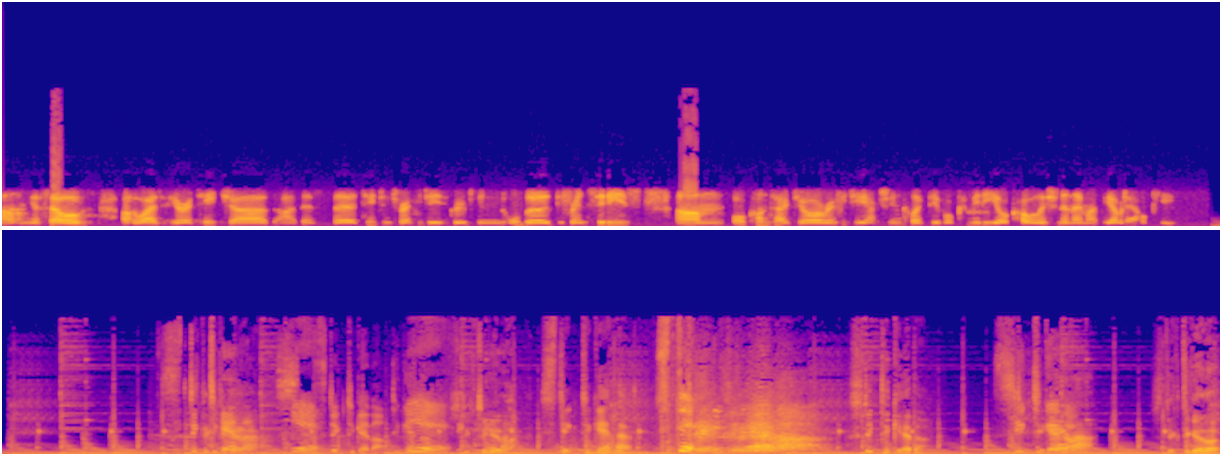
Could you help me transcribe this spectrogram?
um, yourselves. Otherwise, if you're a teacher, uh, there's the Teachers Refugees groups in all the different cities, um, or contact your Refugee Action Collective or committee or coalition, and they might be able to help you. Stick together. Yeah. Stick together. Yeah. Stick together. Stick together. Stick. together. Stick together. Stick together. Stick together.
